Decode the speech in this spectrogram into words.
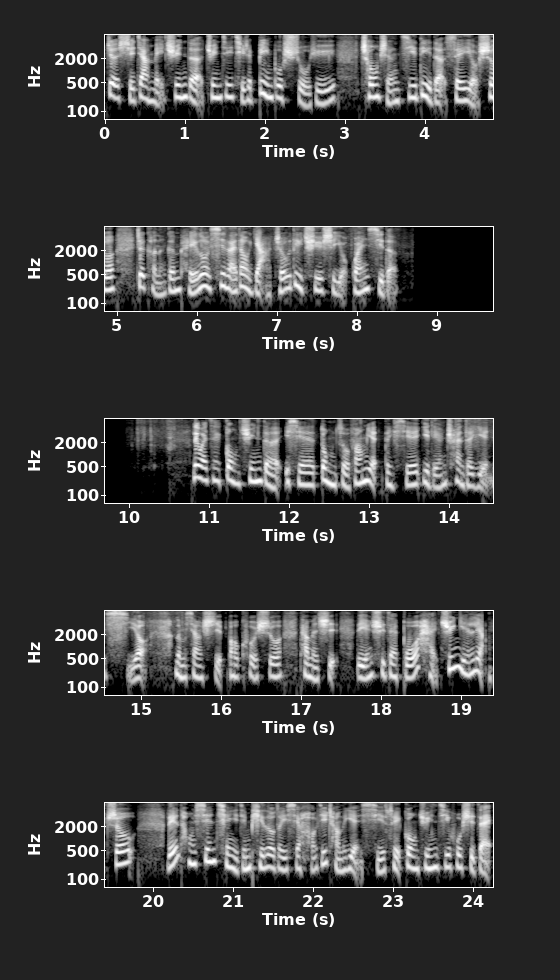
这十架美军的军机其实并不属于冲绳基地的，所以有说这可能跟裴洛西来到亚洲地区是有关系的。另外，在共军的一些动作方面的一些一连串的演习哦，那么像是包括说，他们是连续在渤海军演两周，连同先前已经披露的一些好几场的演习，所以共军几乎是在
